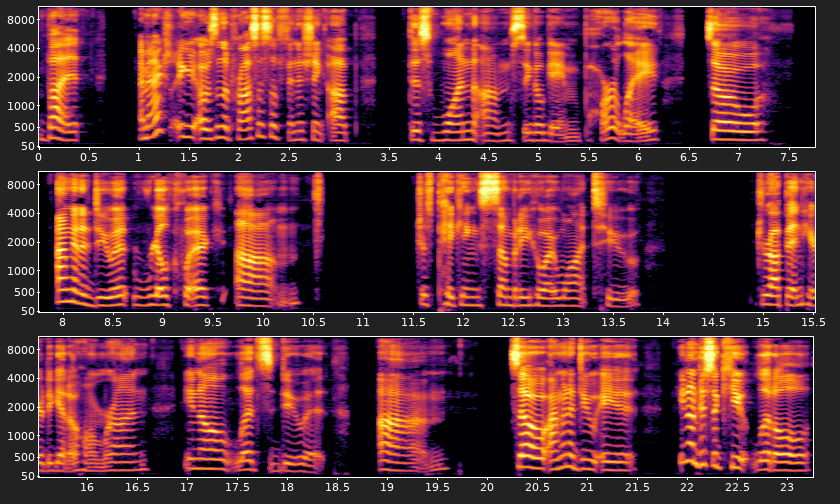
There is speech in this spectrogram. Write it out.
but I'm actually I was in the process of finishing up this one um single game parlay. So I'm going to do it real quick. Um just picking somebody who I want to drop in here to get a home run. You know, let's do it. Um, so I'm gonna do a, you know, just a cute little,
